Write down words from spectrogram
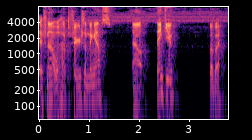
if not, we'll have to figure something else out. Thank you. Bye bye.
